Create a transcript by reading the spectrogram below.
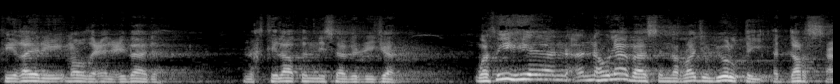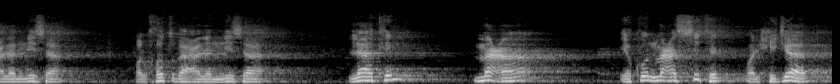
في غير موضع العبادة من اختلاط النساء بالرجال؟ وفيه أنه لا بأس أن الرجل يلقي الدرس على النساء والخطبة على النساء لكن مع يكون مع الستر والحجاب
